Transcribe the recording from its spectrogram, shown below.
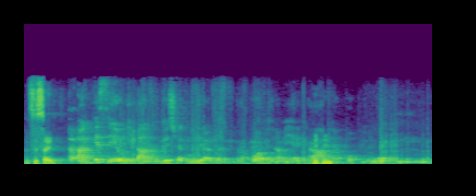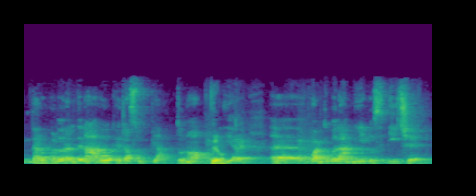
it's the same. Eh, anche se ogni tanto invece, come dire, il rapporto in America mm-hmm. è un po' più mh, mm, dare un valore al denaro che è già sul piatto, no? Come yeah. dire, eh, quanto guadagni lo si dice,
